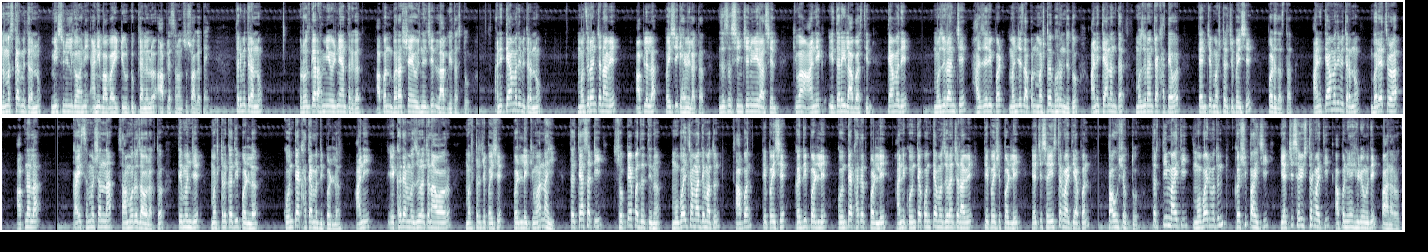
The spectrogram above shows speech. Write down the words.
नमस्कार मित्रांनो मी सुनील गव्हाणे आणि बाबा आय टी यूट्यूब चॅनलवर आपल्या सर्वांचं स्वागत आहे. तर मित्रांनो रोजगार हमी योजनेअंतर्गत आपण बऱ्याचशा योजनेचे लाभ घेत असतो. आणि त्यामध्ये मित्रांनो मजुरांच्या नावे आपल्याला पैसे घ्यावे लागतात. जसं सिंचन विहीर असेल किंवा अनेक इतरही लाभ असतील त्यामध्ये मजुरांचे हजेरीपट म्हणजेच आपण मस्टर भरून देतो आणि त्यानंतर मजुरांच्या खात्यावर त्यांचे मस्टरचे पैसे पडत असतात. आणि त्यामध्ये मित्रांनो बऱ्याच वेळा आपणाला काही समस्यांना सामोरं जावं लागतं. ते म्हणजे मस्टर कधी पडलं कोणत्या खात्यामध्ये पडलं आणि एखाद्या मजुराच्या नावावर मस्टरचे पैसे पडले किंवा नाही. तर त्यासाठी सोप्या पद्धतीनं मोबाईलच्या माध्यमातून आपण ते पैसे कधी पडले कोणत्या खात्यात पडले आणि कोणत्या कोणत्या मजुराच्या नावे ते पैसे पडले याची सविस्तर माहिती आपण पाहू शकतो. तर ती माहिती मोबाईलमधून कशी पाहायची याची सविस्तर माहिती आपण या व्हिडिओमध्ये पाहणार आहोत.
